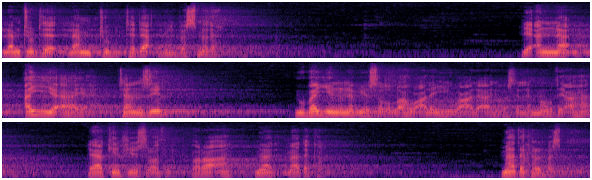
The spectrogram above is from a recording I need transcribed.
لم تبدأ لم تبتدأ بالبسملة. لأن أي آية تنزل يبين النبي صلى الله عليه وعلى آله وسلم موضعها لكن في سورة براءة ما ما ذكر. ما ذكر البسملة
